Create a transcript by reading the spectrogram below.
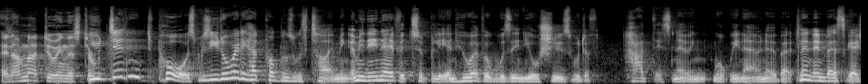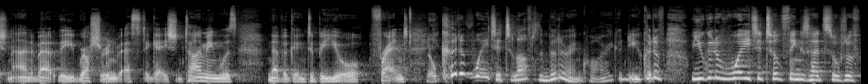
And I'm not doing this to. You didn't pause because you'd already had problems with timing. I mean, inevitably, and whoever was in your shoes would have had this, knowing what we now know about Clinton investigation and about the Russia investigation. Timing was never going to be your friend. Nope. You could have waited till after the Mueller inquiry. couldn't You You could have. You could have waited till things had sort of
